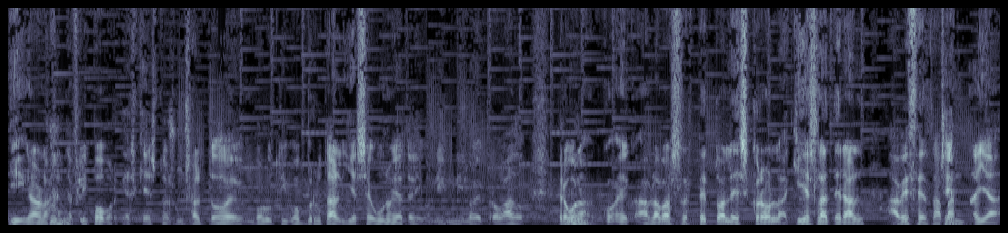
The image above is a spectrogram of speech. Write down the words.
Y claro, la mm. gente flipó porque es que esto es un salto evolutivo brutal. Y ese 1, ya te digo, ni, ni lo he probado. Pero bueno, mm. eh, hablabas respecto al scroll, aquí es lateral, a veces la pantalla.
